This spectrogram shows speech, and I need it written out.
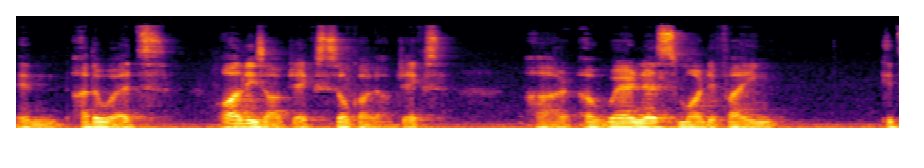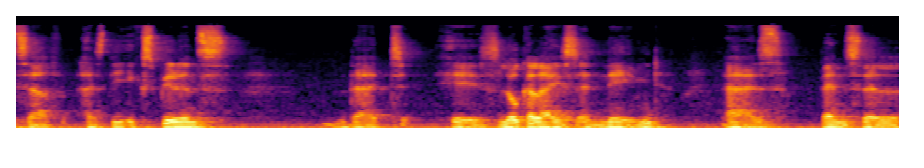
In other words, all these objects, so called objects, are awareness modifying itself as the experience that is localized and named as pencil,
